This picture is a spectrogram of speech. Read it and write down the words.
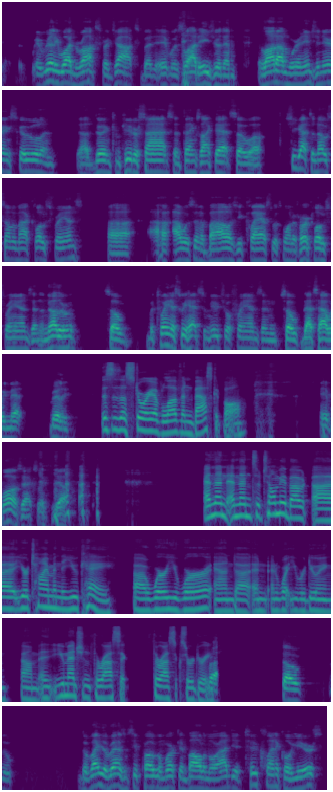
it really wasn't rocks for jocks, but it was a lot easier than a lot of them were in engineering school and uh, doing computer science and things like that. So uh, she got to know some of my close friends. Uh, I, I, was in a biology class with one of her close friends and another one. So between us, we had some mutual friends, and so that's how we met. Really, this is a story of love and basketball. It was actually, yeah. and then, and then, so tell me about uh, your time in the UK, uh, where you were, and uh, and and what you were doing. Um, and you mentioned thoracic thoracic surgery. Right. So the way the residency program worked in Baltimore, I did two clinical years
